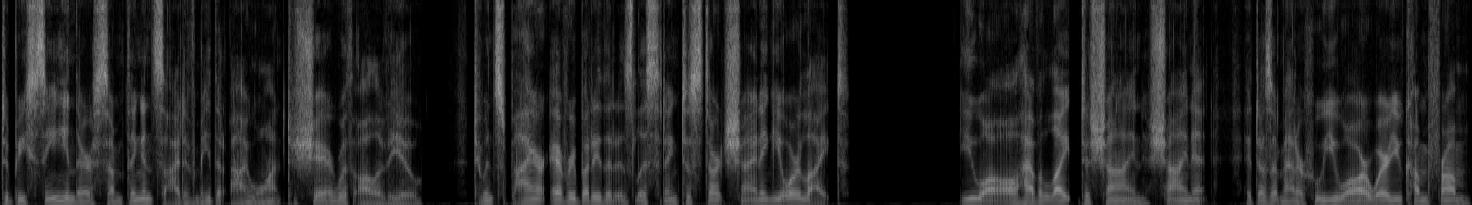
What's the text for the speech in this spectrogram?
to be seen. There's something inside of me that I want to share with all of you to inspire everybody that is listening to start shining your light. You all have a light to shine. Shine it. It doesn't matter who you are, where you come from.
